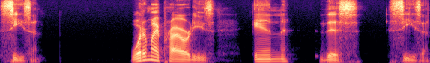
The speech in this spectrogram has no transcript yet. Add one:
season? What are my priorities in this season?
